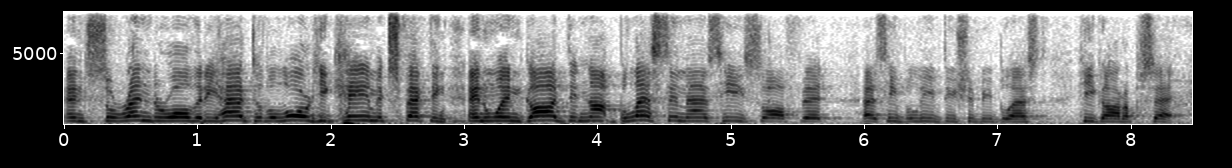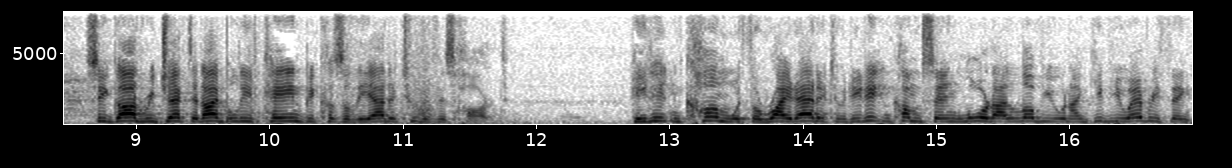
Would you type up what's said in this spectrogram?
and surrender all that he had to the Lord. He came expecting. And when God did not bless him as he saw fit, as he believed he should be blessed, he got upset. See, God rejected, I believe, Cain because of the attitude of his heart. He didn't come with the right attitude. He didn't come saying, Lord, I love you and I give you everything.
